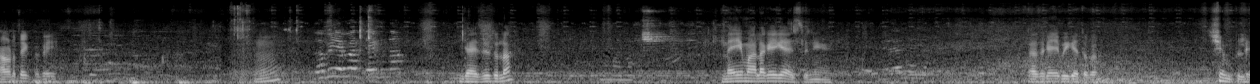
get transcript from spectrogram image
आवडतंय का काही? घ्यायचं घ्यायचं तुला? नाही मला काही घ्यायचं नाही. त्याचं काही बी घेतो का शिंपले.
